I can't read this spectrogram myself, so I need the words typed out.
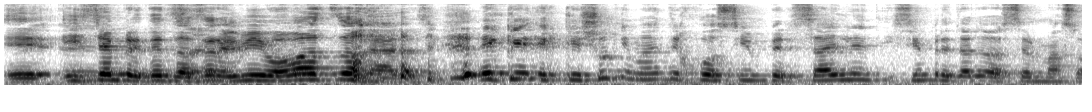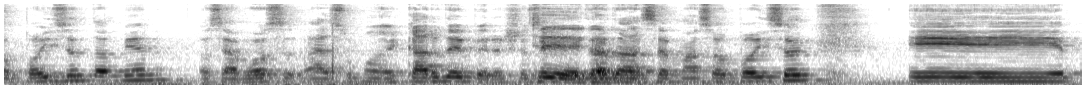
eh, y Eh, siempre intento hacer el mismo mazo. Claro, sí. es, que, es que yo últimamente juego siempre Silent y siempre trato de hacer mazo Poison también. O sea, vos asumo descarte, pero yo Sí, siempre trato de hacer mazo Poison. Eh,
